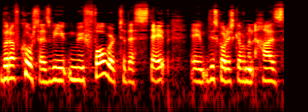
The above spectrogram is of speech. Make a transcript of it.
but of course, as we move forward to this step, um, the Scottish Government has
